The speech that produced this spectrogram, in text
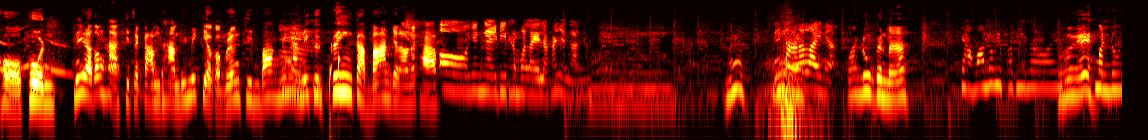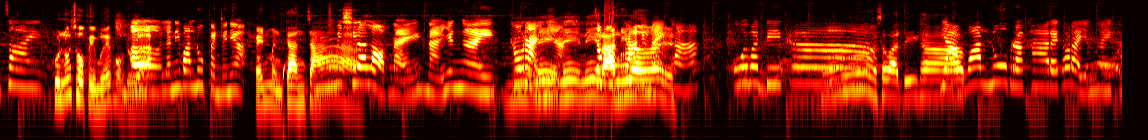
โอ้โหคุณ นี่เราต้องหากิจกรรมทำที่ไม่เกี่ยวกับเรื่องกินบ้างไม่งั้นนี่คือกลิ้งกลับบ้านกันแล้วนะครับเออยังไงดีทำอะไรล่ะถ้าอย่างนั้นอืมอืมนี่ร้าไงนอะไรเนี่ยวาดรูปกันไหมอยากวาดรูปอีกพอดีเลยเฮ้ยเหมือนรู้ใจ คุณต้องโชว์ฝีมือให้ผมดูเอแล้วอแล้วนี่วาดรูปเป็นไหมเนี่ย เป็นเหมือนกันจ้า ไม่เชื่อหรอกไหน ไหนยังไง เท่าไหร่เนี่ยนี่นี่เจ้าร้าขนองนี้ร้านเลอยู่ไหนยคะ โอ้ยสวัสดีค่ะ อ่าสวัสดีครับอยากวาดรูปราคาอะไรเท่าไหร่ยังไงค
